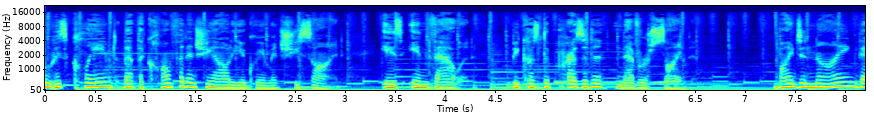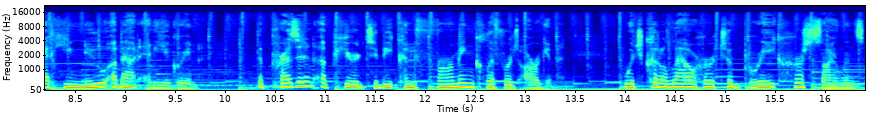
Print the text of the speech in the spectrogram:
who has claimed that the confidentiality agreement she signed is invalid because the president never signed it. By denying that he knew about any agreement, the president appeared to be confirming Clifford's argument, which could allow her to break her silence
